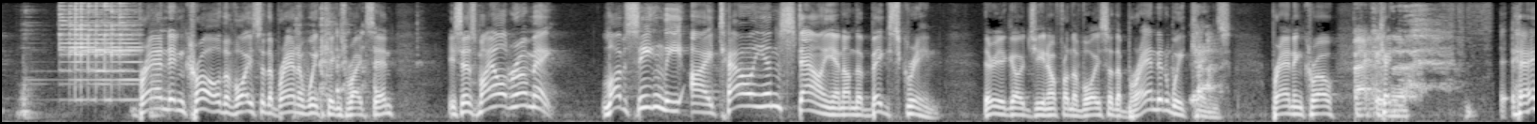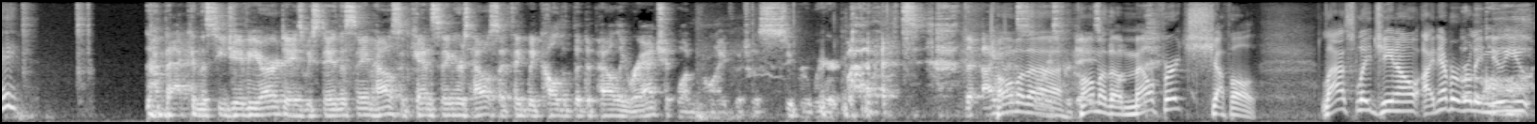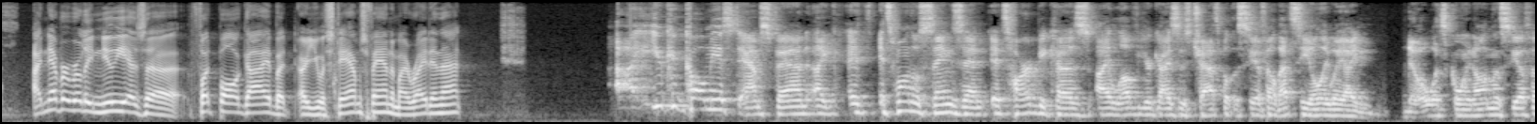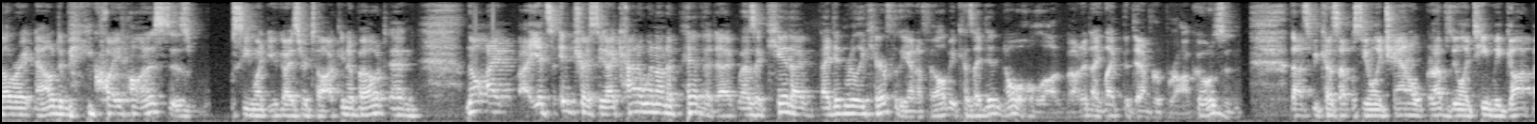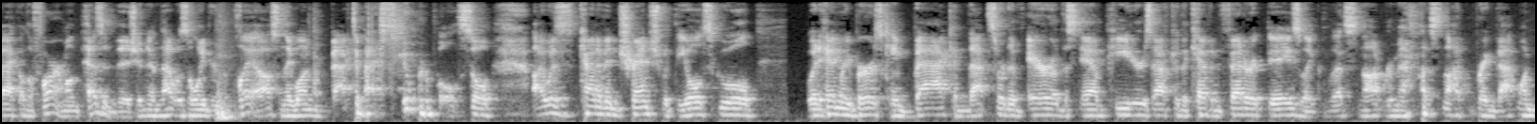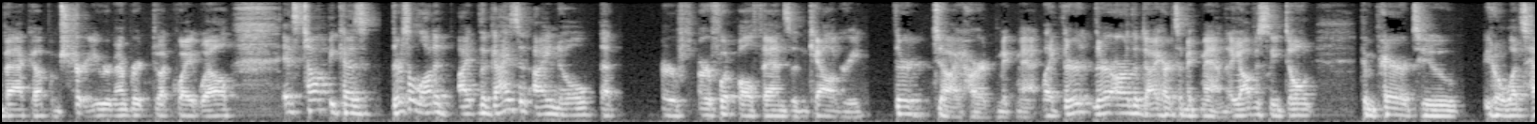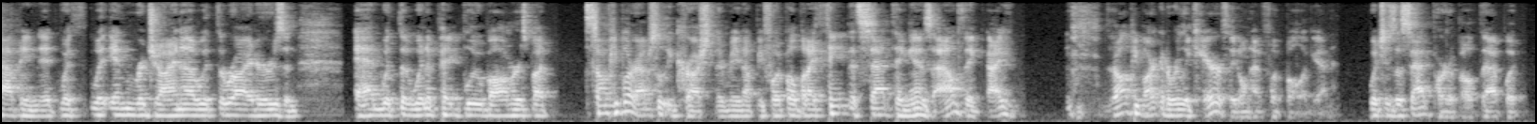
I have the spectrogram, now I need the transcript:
Brandon Crow, the voice of the Brandon Wheat Kings, writes in. He says, My old roommate loves seeing the Italian stallion on the big screen. There you go, Gino, from the voice of the Brandon Wheat Kings. Yeah. Brandon Crow. Back in Can, the. Hey? Back in the CJVR days, we stayed in the same house at Ken Singer's house. I think we called it the De Paoli Ranch at one point, which was super weird. But the, home of the home of the Melfort Shuffle. Lastly, Gino, I never really knew oh. you I never really knew you as a football guy, but are you a Stamps fan? Am I right in that? Uh, you could call me a Stamps fan. Like it, it's one of those things, and it's hard because I love your guys' chats about the CFL. That's the only way I know what's going on in the CFL right now. To be quite honest, is see what you guys are talking about. And no, I, I it's interesting. I kind of went on a pivot. I, as a kid, I, I didn't really care for the NFL because I didn't know a whole lot about it. I liked the Denver Broncos, and that's because that was the only channel, that was the only team we got back on the farm on Peasant Vision, and that was only during the playoffs, and they won back to back Super Bowls. So I was kind of entrenched with the old school when Henry Burris came back and that sort of era of the Stampeders after the Kevin Feterik days, like let's not remember, let's not bring that one back up. I'm sure you remember it quite well. It's tough because there's a lot of I, the guys that I know that are, are football fans in Calgary. They're diehard McMahon. Like there, there are the diehards of McMahon. They obviously don't compare to you know what's happening with, with in Regina with the Riders and and with the Winnipeg Blue Bombers, but some people are absolutely crushed. There may not be football, but I think the sad thing is, I don't think I. A lot of people aren't going to really care if they don't have football again, which is the sad part about that. But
